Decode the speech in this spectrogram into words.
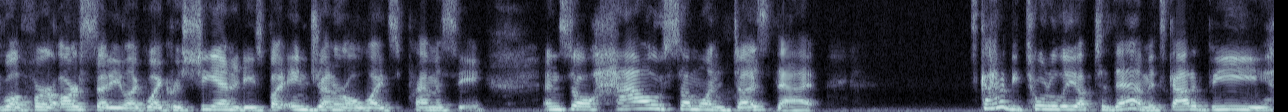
well for our study like white Christianities, but in general white supremacy. And so how someone does that, it's got to be totally up to them. It's got to be.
